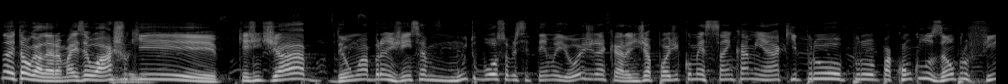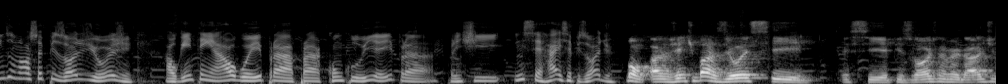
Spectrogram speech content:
Não, então, galera, mas eu acho que, que a gente já deu uma abrangência muito boa sobre esse tema e hoje, né, cara? A gente já pode começar a encaminhar aqui pro, pro, pra conclusão, pro fim do nosso episódio de hoje. Alguém tem algo aí pra, pra concluir aí, pra, pra gente encerrar esse episódio? Bom, a gente baseou esse, esse episódio, na verdade,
